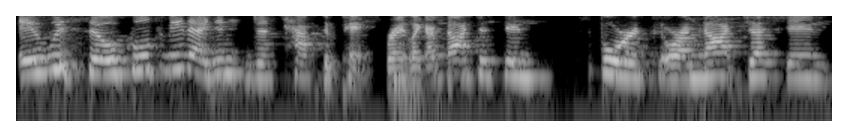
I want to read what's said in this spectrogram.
it was so cool to me that I didn't just have to pick, right? Like I'm not just in sports or I'm not just in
